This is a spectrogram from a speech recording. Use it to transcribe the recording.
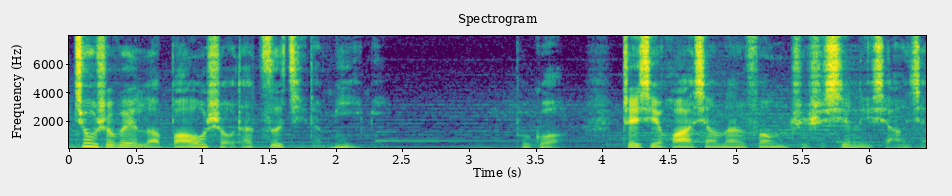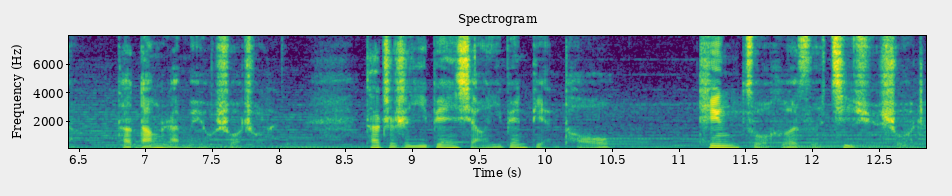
就是为了保守他自己的秘密。不过这些话向南风只是心里想想，他当然没有说出来。他只是一边想一边点头，听左和子继续说着。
